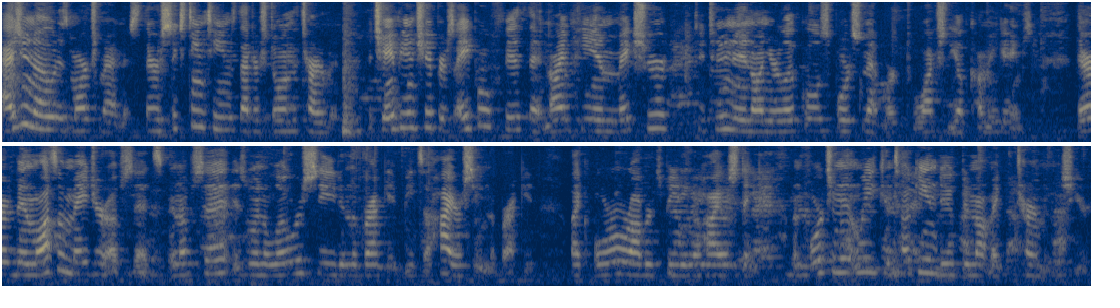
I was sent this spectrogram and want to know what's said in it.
As you know, it is March Madness. There are 16 teams that are still in the tournament. The championship is April 5th at 9 p.m. Make sure to tune in on your local sports network to watch the upcoming games. There have been lots of major upsets. An upset is when a lower seed in the bracket beats a higher seed in the bracket, like Oral Roberts beating Ohio State. Unfortunately, Kentucky and Duke did not make the tournament this year.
